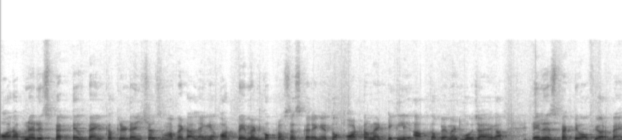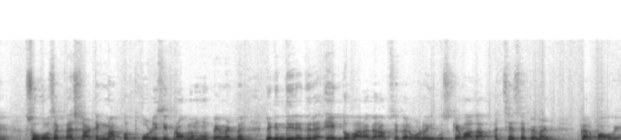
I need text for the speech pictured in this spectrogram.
और अपने रिस्पेक्टिव बैंक का क्रीडेंशियल्स वहाँ पर डालेंगे और पेमेंट को प्रोसेस करेंगे तो ऑटोमेटिकली आपका पेमेंट हो जाएगा irrespective of your bank so हो सकता है स्टार्टिंग में आपको थोड़ी सी प्रॉब्लम हो पेमेंट में, लेकिन धीरे धीरे एक दो बार अगर आपसे गड़बड़ हुई उसके बाद आप अच्छे से पेमेंट कर पाओगे।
